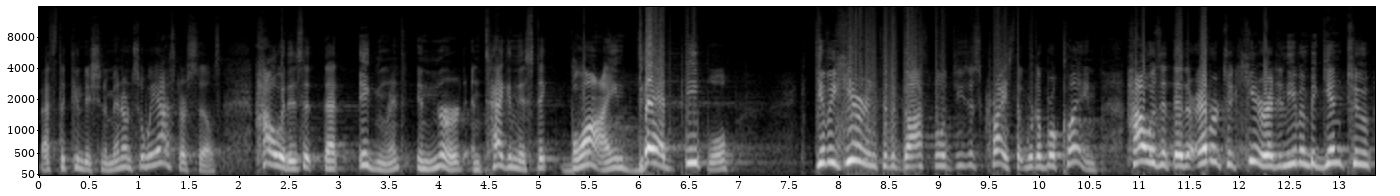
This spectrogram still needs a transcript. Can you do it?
That's the condition of men. And so we asked ourselves, how it is it that ignorant, inert, antagonistic, blind, dead people give a hearing to the gospel of Jesus Christ that we're to proclaim? How is it that they're ever to hear it and even begin to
